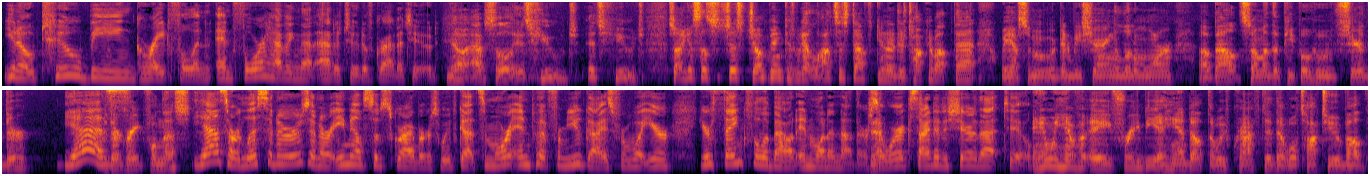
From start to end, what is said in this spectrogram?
you know, to being grateful and, and for having that attitude of gratitude. No, absolutely. It's huge. It's huge. So I guess let's just jump in because we got lots of stuff, you know, to talk about that. We have some, we're going to be sharing a little more about some of the people who've shared their Yes. Their gratefulness. Yes, our listeners and our email subscribers. We've got some more input from you guys from what you're you're thankful about in one another. Yeah. So we're excited to share that too. And we have a freebie, a handout that we've crafted that we'll talk to you about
